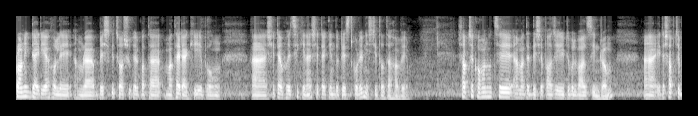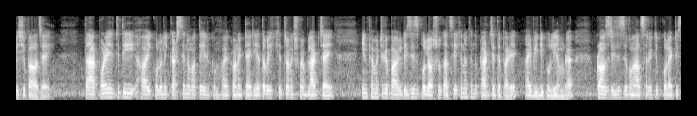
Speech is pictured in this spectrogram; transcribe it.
ক্রনিক ডায়রিয়া হলে আমরা বেশ কিছু অসুখের কথা মাথায় রাখি এবং সেটা হয়েছে কিনা সেটা কিন্তু টেস্ট করে নিশ্চিত হতে হবে। সবচেয়ে কমন হচ্ছে আমাদের দেশে পাওয়া যায় ইরিটেবল বাউল সিনড্রোম এটা সবচেয়ে বেশি পাওয়া যায়। তারপরে যদি হয় কোলোনিক কার্সিনোমাতে এরকম হয় ক্রনিক ডায়রিয়া তবে এক্ষেত্রে অনেক সময় ব্লাড যায়। ইনফ্লামেটরি বায়োল ডিজিজ বলে অসুখ আছে, এখানেও কিন্তু ব্লাড যেতে পারে আইবিডি বলি আমরা। ক্রনস ডিজিজ এবং আলসারেটিভ কোলাইটিস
